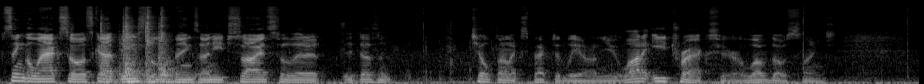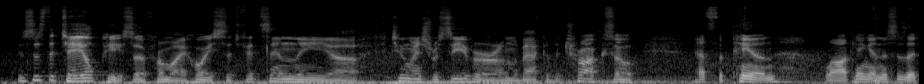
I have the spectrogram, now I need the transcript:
single axle, it's got these little things on each side so that it, it doesn't tilt unexpectedly on you. A lot of E-tracks here. I love those things. This is the tail piece uh, for my hoist that fits in the uh, two inch receiver on the back of the truck. So that's the pin locking and this is a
